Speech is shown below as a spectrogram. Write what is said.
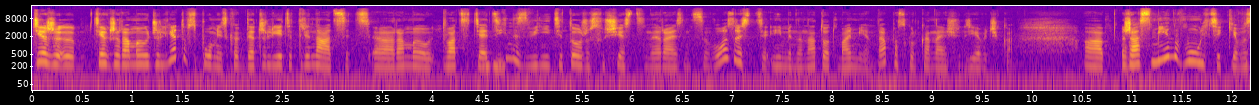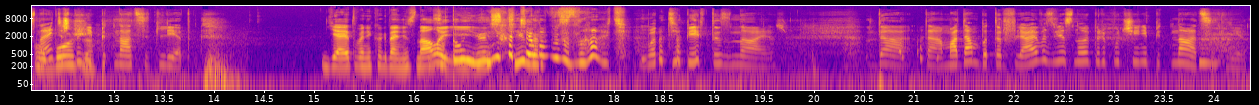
те же, тех же Ромео и Джульетту вспомнить, когда Джульетте 13, э, Ромео 21, извините, тоже существенная разница в возрасте именно на тот момент, да, поскольку она еще девочка. А, Жасмин в мультике, вы знаете, О, что ей 15 лет? Я этого никогда не знала Зато и не хотела бы знать. Вот теперь ты знаешь. Да, да, мадам Баттерфляй в известной опере Пучини 15 лет.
